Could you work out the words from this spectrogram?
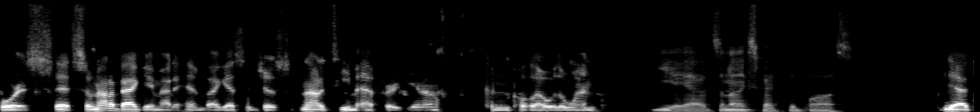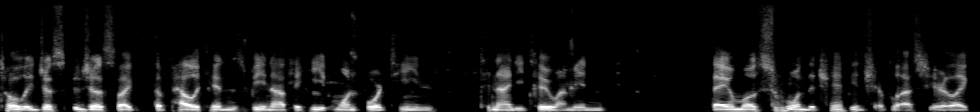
four assists. So not a bad game out of him, but I guess it just not a team effort, you know. Couldn't pull out with a win. Yeah, it's an unexpected loss. Yeah, totally. Just just like the Pelicans being out the Heat 114 to 92. I mean, they almost won the championship last year. Like,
